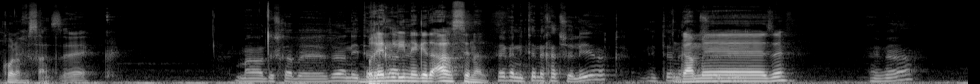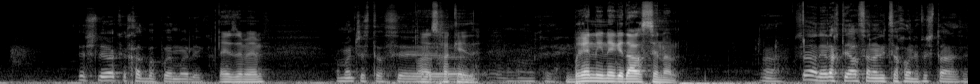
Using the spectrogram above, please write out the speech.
כל המשחק. חזק. מה עוד יש לך בזה? אני אתן ברנלי אחד. נגד ארסנל, רגע, ניתן אחד שלי רק. ניתן אחד גם שלי. אה, זה? רגע. יש לי רק אחד בפרמייר ליג. איזה מהם? המנצ'סטר ש... אז חכה עם זה. אוקיי. ברנלי נגד ארסנל. אה, בסדר, אני הלכתי ארסנל ניצחון, יפה שאתה זה.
